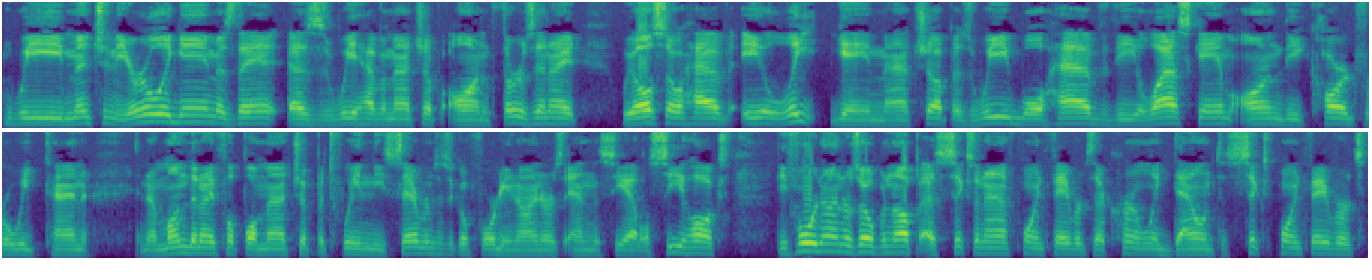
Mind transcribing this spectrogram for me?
we mentioned the early game as they as we have a matchup on Thursday night. We also have a late game matchup as we will have the last game on the card for week 10 in a Monday night football matchup between the San Francisco 49ers and the Seattle Seahawks. The 49ers open up as six and a half point favorites. They're currently down to six point favorites,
